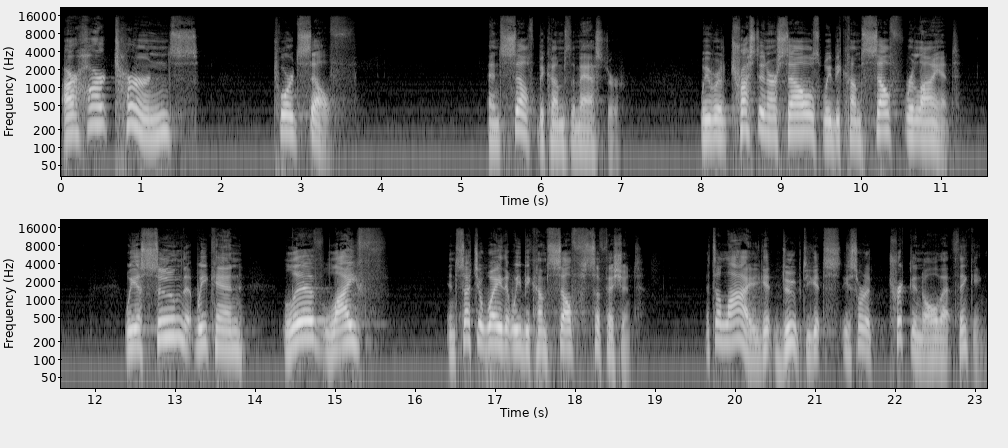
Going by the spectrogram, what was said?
our heart turns towards self. And self becomes the master. We trust in ourselves, we become self reliant. We assume that we can live life in such a way that we become self sufficient. It's a lie. You get duped, you get you sort of tricked into all that thinking.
